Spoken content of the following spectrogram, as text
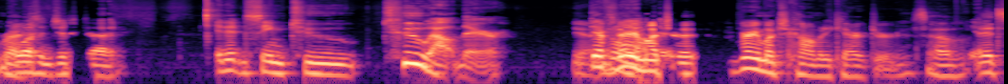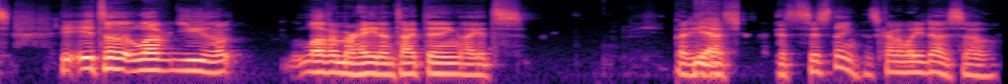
Right. it wasn't just. Uh, it didn't seem too too out there. yeah, definitely very out much a very much a comedy character. So Yeah. it's it's a love you love him or hate him type thing. Like it's, but he, Yeah. that's that's his thing. That's kind of what he does. So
